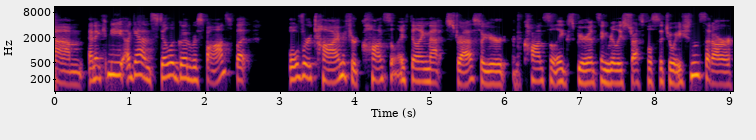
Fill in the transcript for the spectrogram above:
Um, and it can be, again, still a good response, but over time, if you're constantly feeling that stress or you're constantly experiencing really stressful situations that are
